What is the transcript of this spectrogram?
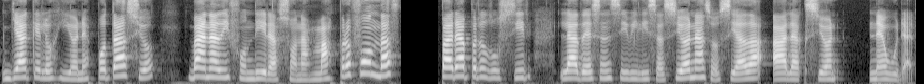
ya que los iones potasio van a difundir a zonas más profundas para producir la desensibilización asociada a la acción neural.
